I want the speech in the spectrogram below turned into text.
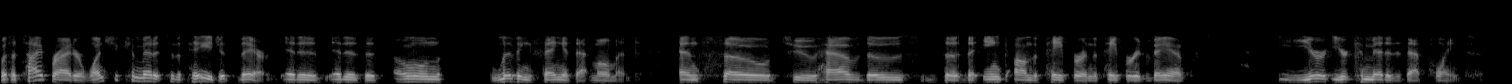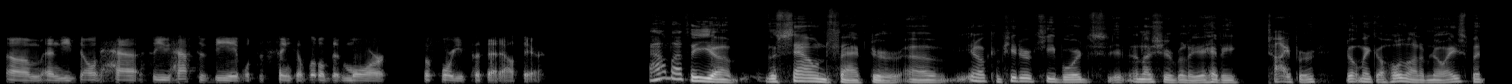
with a typewriter, once you commit it to the page, it's there. It is it is its own living thing at that moment. And so to have those the the ink on the paper and the paper advance, you're you're committed at that point. Um, and you don't have so you have to be able to think a little bit more before you put that out there. How about the uh, the sound factor? Uh, you know, computer keyboards, unless you're really a heavy typer, don't make a whole lot of noise, but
